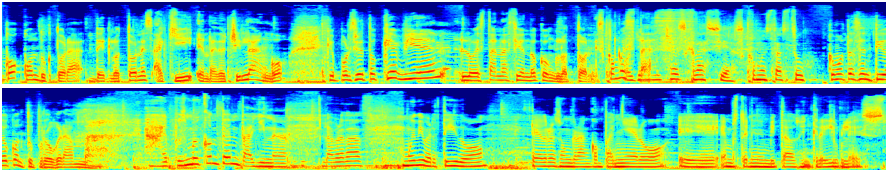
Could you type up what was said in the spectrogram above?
co-conductora de Glotones aquí en Radio Chilango. Que por cierto, qué bien lo están haciendo con Glotones. ¿Cómo Oye, estás? muchas gracias. ¿Cómo estás tú? ¿Cómo te has sentido con tu programa? Ay, pues muy contenta, Gina. La verdad, muy divertido. Pedro es un gran compañero. eh, hemos tenido invitados increíbles.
